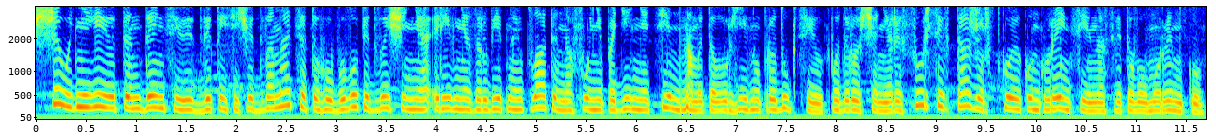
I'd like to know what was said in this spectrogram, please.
Ще однією тенденцією 2012-го було підвищення рівня заробітної плати на фоні падіння цін на металургійну продукцію, подорожчання ресурсів та жорсткої конкуренції на світовому ринку.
